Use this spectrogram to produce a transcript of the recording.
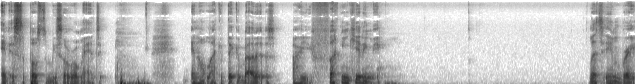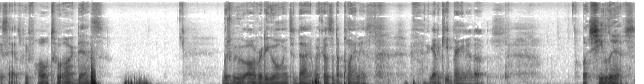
and it's supposed to be so romantic. And all I can think about is, are you fucking kidding me? Let's embrace as we fall to our deaths, which we were already going to die because of the planet. I gotta keep bringing that up. But she lives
